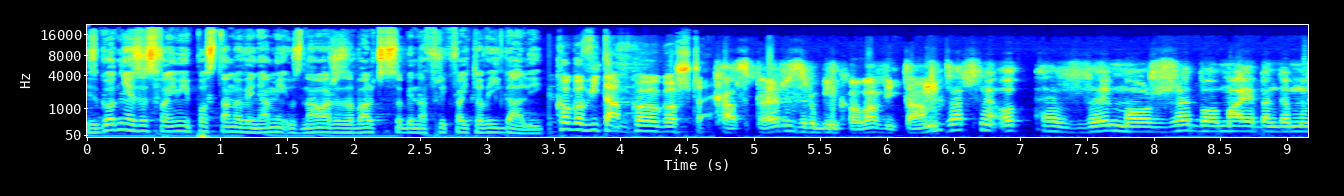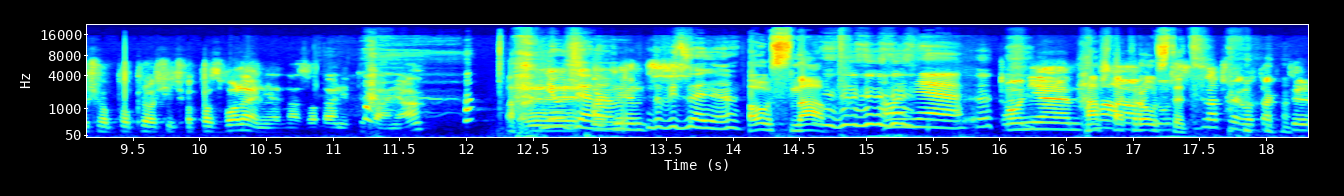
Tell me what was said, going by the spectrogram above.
i zgodnie ze swoimi postanowieniami uznała, że zawalczy sobie na freakfightowej gali. Kogo witam, kogo goszczę? Kasper z Rubinkowa, witam. Zacznę od Ewy może, bo Maję będę musiał poprosić o pozwolenie na zadanie pytania. E, Nie a udzielam. więc- Do widzenia. Oh snap! O nie. O nie, Hashtag Mariusz, roasted. dlaczego tak ty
